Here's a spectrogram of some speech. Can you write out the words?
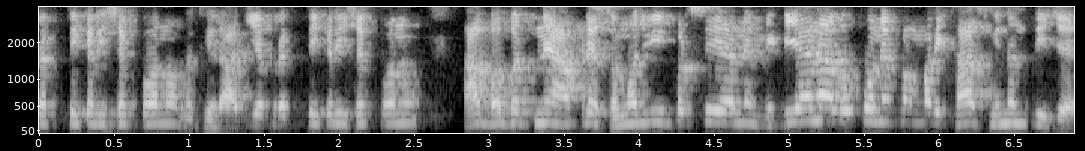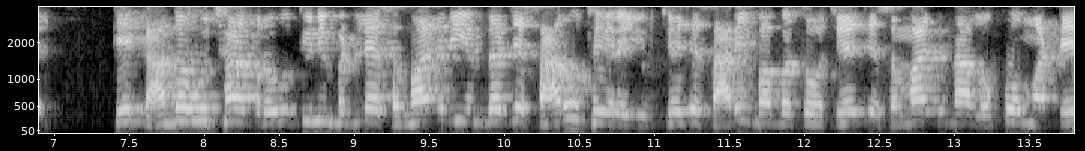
પ્રગતિ કરી શકવાનો, નથી રાજ્ય પ્રગતિ કરી શકવાનું. આ બાબતને આપણે સમજવી પડશે અને મીડિયાના લોકોને પણ મારી ખાસ વિનંતી છે કે કાદવ ઉછાળ પ્રવૃત્તિની બદલે સમાજની અંદર જે સારું થઈ રહ્યું છે, જે સારી બાબતો છે, જે સમાજના લોકો માટે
